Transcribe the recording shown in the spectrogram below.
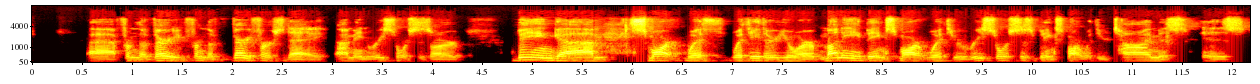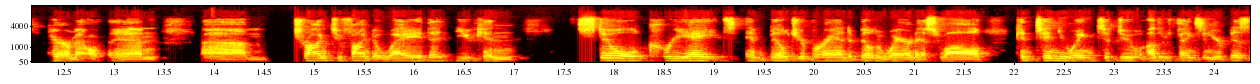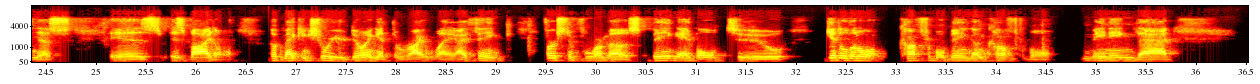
uh, from the very from the very first day. I mean, resources are being um, smart with with either your money, being smart with your resources, being smart with your time is is paramount, and um, trying to find a way that you can still create and build your brand and build awareness while continuing to do other things in your business is is vital. But making sure you're doing it the right way. I think first and foremost being able to get a little comfortable being uncomfortable meaning that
